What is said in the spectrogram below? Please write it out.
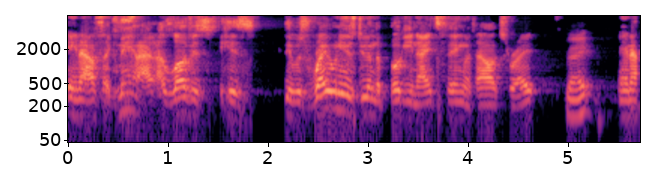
and I was like, man, I, I, love his his. It was right when he was doing the Boogie Nights thing with Alex Wright. Right. And I'm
